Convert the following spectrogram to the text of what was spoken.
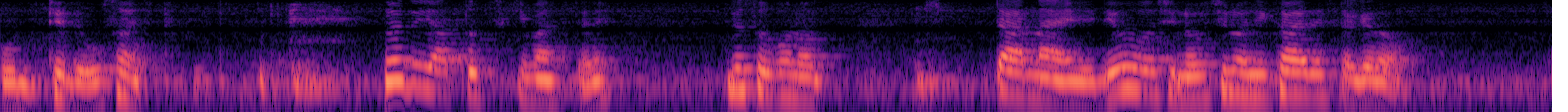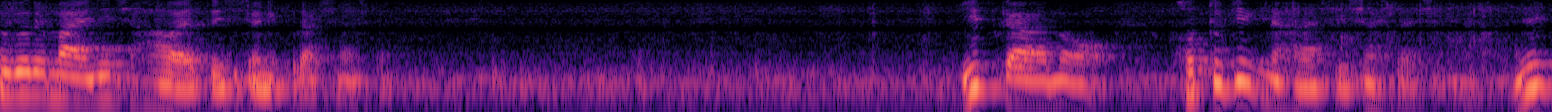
こう手で押さえててくれてそれでやっと着きましてね。でそこの汚い漁師のうちの2階でしたけどそこで毎日母親と一緒に暮らしました。いつかあのホットケーキの話しましたでしょね。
